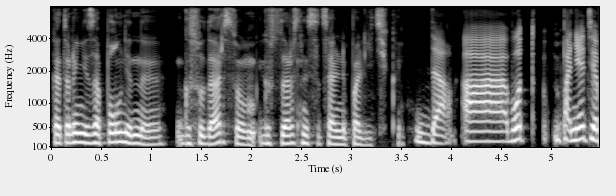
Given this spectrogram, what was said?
которые не заполнены государством и государственной социальной политикой. Да. А вот понятие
